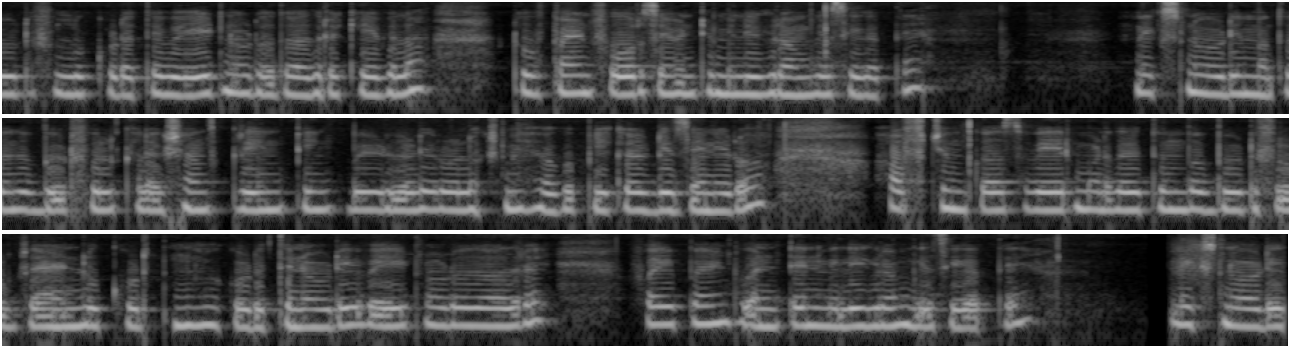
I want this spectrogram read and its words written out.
ಬ್ಯೂಟಿಫುಲ್ ಲುಕ್ ಕೊಡುತ್ತೆ. ವೆಯ್ಟ್ ನೋಡೋದಾದರೆ ಕೇವಲ ಟೂ ಪಾಯಿಂಟ್ ಫೋರ್ ಸೆವೆಂಟಿ ಮಿಲಿಗ್ರಾಮ್ಗೆ ಸಿಗುತ್ತೆ. ನೆಕ್ಸ್ಟ್ ನೋಡಿ ಮತ್ತೊಂದು ಬ್ಯೂಟಿಫುಲ್ ಕಲೆಕ್ಷನ್ಸ್ ಗ್ರೀನ್ ಪಿಂಕ್ ಬೀಡ್ಗಳಿರೋ ಲಕ್ಷ್ಮಿ ಹಾಗೂ ಪೀಕಾಕ್ ಡಿಸೈನ್ ಇರೋ ಹಾಫ್ ಜುಮ್ಕಾಸ್ ವೇರ್ ಮಾಡಿದ್ರೆ ತುಂಬ ಬ್ಯೂಟಿಫುಲ್ ಗ್ರ್ಯಾಂಡ್ ಲುಕ್ ಕೊಡ್, ಕೊಡುತ್ತೆ ನೋಡಿ. ವೆಯ್ಟ್ ನೋಡೋದಾದರೆ ಫೈವ್ ಪಾಯಿಂಟ್ ಒನ್ ಟೆನ್ ಮಿಲಿಗ್ರಾಮ್ಗೆ ಸಿಗುತ್ತೆ. ನೆಕ್ಸ್ಟ್ ನೋಡಿ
